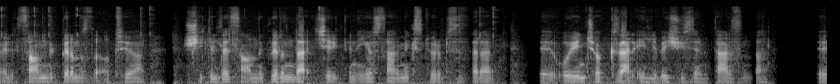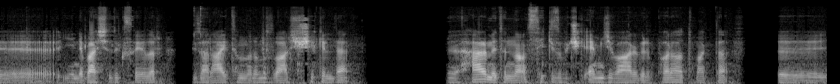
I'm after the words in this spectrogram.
Böyle sandıklarımız da atıyor. Şu şekilde sandıkların da içeriklerini göstermek istiyorum sizlere. Ee, oyun çok güzel 55-120 tarzında. Ee, yeni başladık sayılır. Güzel itemlarımız var şu şekilde. Ee, her metinden 8.5 M civarı bir para atmakta. Ee,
